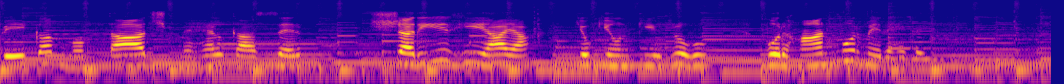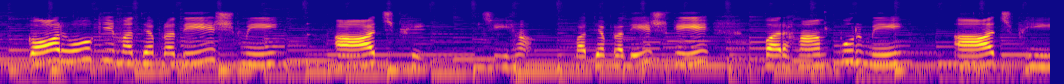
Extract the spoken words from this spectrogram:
बेगम मुमताज़ महल का सिर्फ़ शरीर ही आया, क्योंकि उनकी रूह बुरहानपुर में रह गई। गौर हो कि मध्य प्रदेश में आज भी, जी हाँ मध्य प्रदेश के बरहामपुर में आज भी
